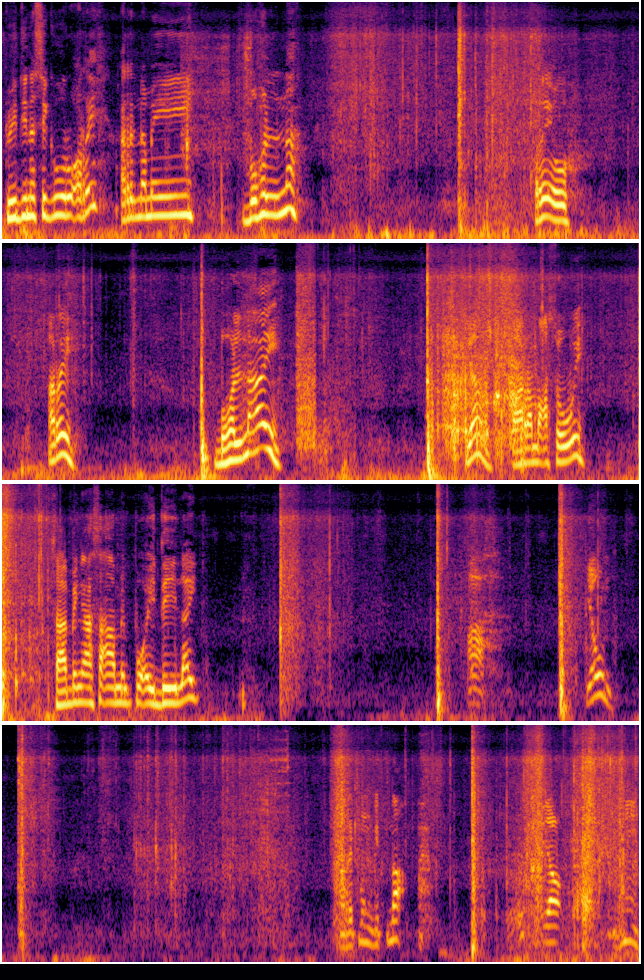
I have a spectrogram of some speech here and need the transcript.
pwede na siguro ari, ari na may buhol na. Ari oh, ari, buhol na ay. Yan, para makasuwi. Sabi nga sa amin po ay daylight. Ah, yun. Ari pong gitna. Yo. Hmm.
